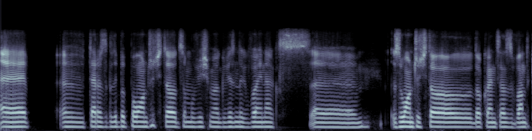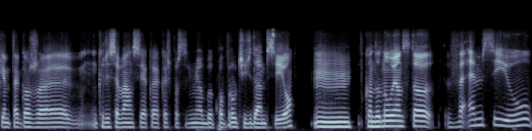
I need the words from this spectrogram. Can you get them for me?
E, teraz gdyby połączyć to, co mówiliśmy o Gwiezdnych Wojnach, z, e, złączyć to do końca z wątkiem tego, że Chris Evans jako jakaś postać miałby powrócić do MCU. Mm, kontynuując to, w MCU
